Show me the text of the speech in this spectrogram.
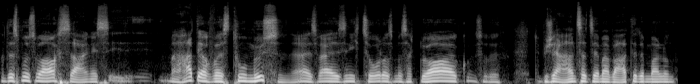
und das muss man auch sagen, es, man hat ja auch was tun müssen. Ja. Es war jetzt nicht so, dass man sagt, ja, so der typische Ansatz, ja, man wartet einmal und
